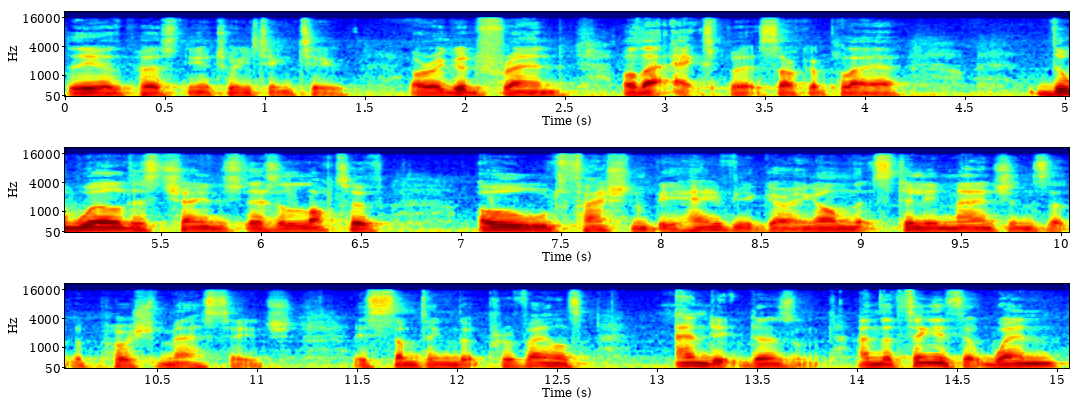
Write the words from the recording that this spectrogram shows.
the other person you're tweeting to, or a good friend, or that expert soccer player? The world has changed. There's a lot of old fashioned behavior going on that still imagines that the push message is something that prevails, and it doesn't. And the thing is that when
